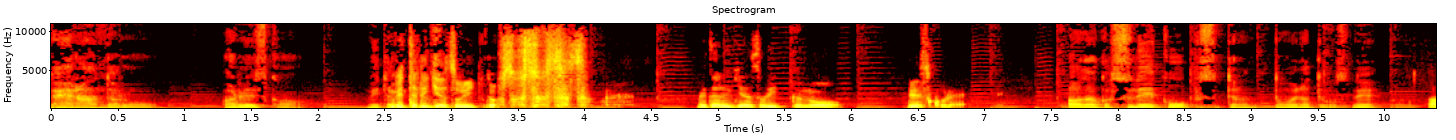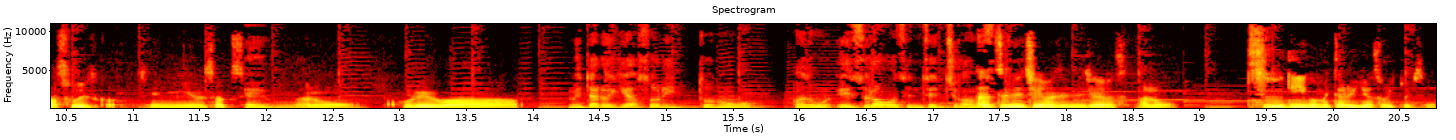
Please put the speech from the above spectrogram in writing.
えー、なんだろう。あれですか？メタルギアソリッド。そうそうそうそう。メタルギアソリッドのです、これ。あ、なんかスネークオープスって名前になってますね。あ、そうですか。潜入作戦。あの、これは、メタルギアソリッドの、あ、でも絵面は全然違うんです、ね、あ、全然違います、全然違います。あの、2D のメタルギアソリッドですね。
